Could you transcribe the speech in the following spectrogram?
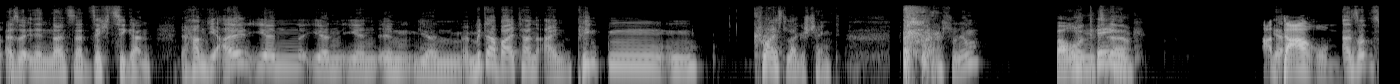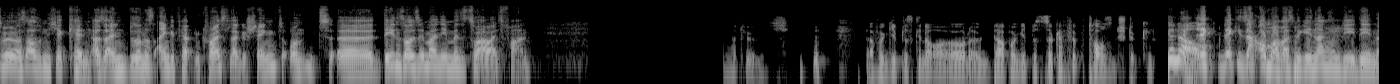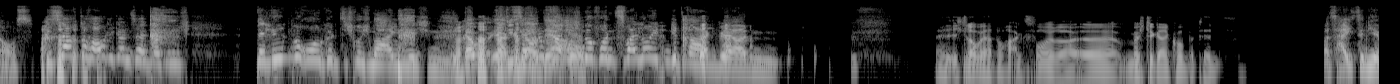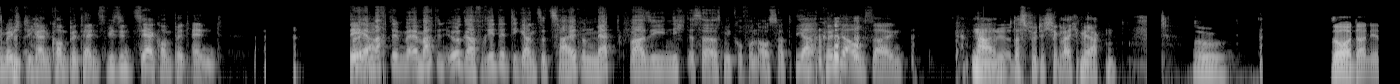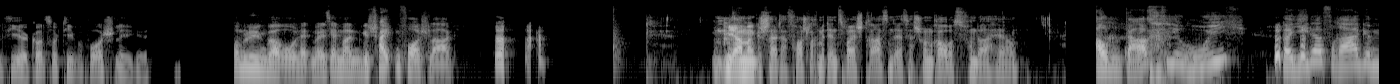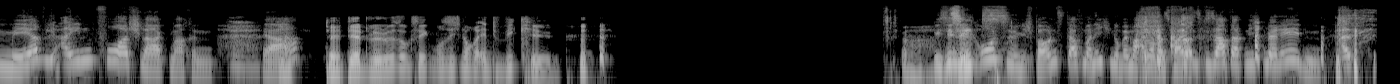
also in den 1960ern, da haben die allen ihren, ihren, ihren, ihren, ihren Mitarbeitern einen pinken mm, Chrysler geschenkt. Entschuldigung. Warum Und, äh, pink? Ah, Ja. darum! Ansonsten will man das Auto nicht erkennen. Also einen besonders eingefärbten Chrysler geschenkt und äh, den soll sie immer nehmen, wenn sie zur Arbeit fahren. Natürlich. Davon gibt es genau, oder davon gibt es ca. 5000 Stück. genau. Black, Blackie, sag auch mal was, mir gehen langsam die Ideen aus. Ich sag doch auch die ganze Zeit was und ich. Der Lügenbaron könnte sich ruhig mal einmischen. Ja, ja Die genau, Sendung der kann nicht auch. nur von zwei Leuten getragen werden. Ich glaube, er hat noch Angst vor eurer äh, Möchtegern-Kompetenz. Was heißt denn hier Möchtegern Kompetenz? Wir sind sehr kompetent. Er Sehr. macht, den, er macht den Irrgaf, redet die ganze Zeit und merkt quasi nicht, dass er das Mikrofon aus hat. Ja, könnte auch sein. Nein, das würde ich ja gleich merken. Oh. So, dann jetzt hier, konstruktive Vorschläge. Vom Lügenbaron hätten wir jetzt ja mal einen gescheiten Vorschlag. Ja, mein gescheiter Vorschlag mit den zwei Straßen, der ist ja schon raus. Von daher. Aber du darfst hier ruhig bei jeder Frage mehr wie einen Vorschlag machen. Ja? Der, der Lösungsweg muss sich noch entwickeln. Ah. Wir sind, Sind- hier großzügig. Bei uns darf man nicht, nur wenn man einmal was Falsches gesagt hat, nicht mehr reden.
